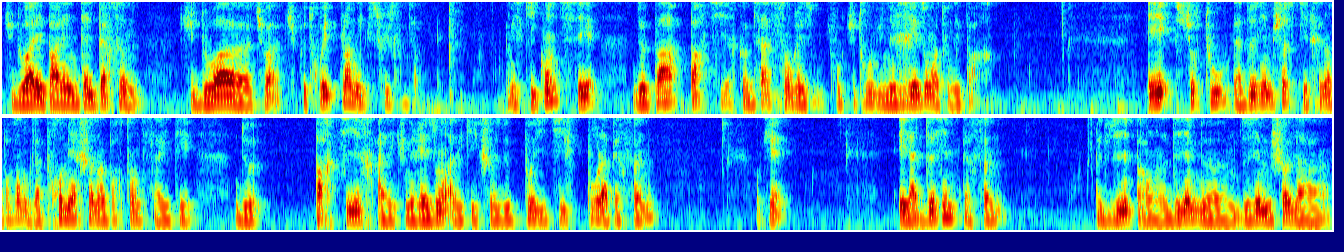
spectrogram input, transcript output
tu dois aller parler à une telle personne, tu dois, tu vois, tu peux trouver plein d'excuses comme ça. Mais ce qui compte, c'est de pas partir comme ça sans raison. Il faut que tu trouves une raison à ton départ. Et surtout, la deuxième chose qui est très importante, donc la première chose importante, ça a été de partir avec une raison, avec quelque chose de positif pour la personne. Ok? Et la deuxième personne, pardon, la deuxième, euh, chose à,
